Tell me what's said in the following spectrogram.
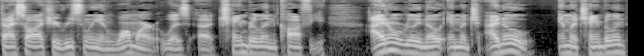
that I saw actually recently in Walmart was uh, Chamberlain Coffee. I don't really know Emma. Ch- I know Emma Chamberlain,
